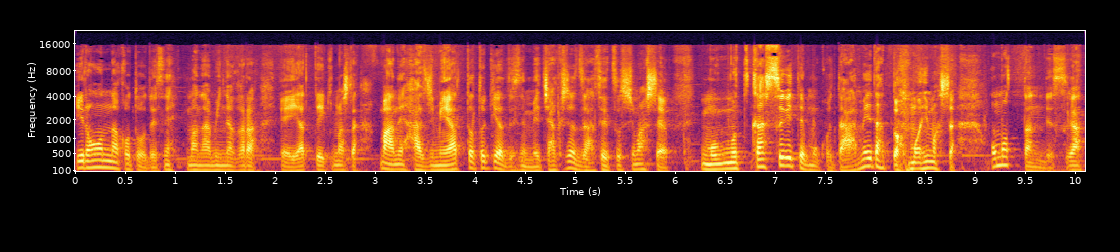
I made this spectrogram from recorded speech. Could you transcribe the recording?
いろんなことをですね学びながら、え、やっていきました。まあね初めやった時はですねめちゃくちゃ挫折しましたよ。もう難しすぎてもうこれダメだと思いました。思ったんですが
